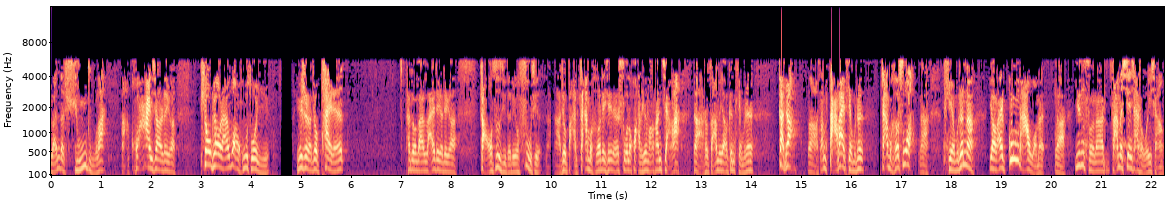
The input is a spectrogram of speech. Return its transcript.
原的雄主了啊！咵一下，这个飘飘然忘乎所以。于是呢，就派人，他就来来这个这个找自己的这个父亲啊，就把扎木合这些人说的话跟王罕讲了啊，说咱们要跟铁木真干仗啊，咱们打败铁木真。扎木合说了啊，铁木真呢？要来攻打我们啊！因此呢，咱们先下手为强，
